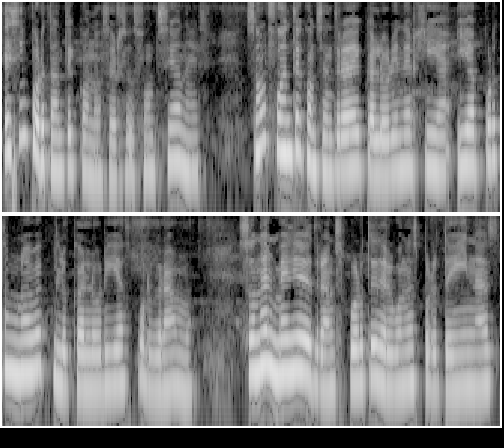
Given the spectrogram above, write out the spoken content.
Es importante conocer sus funciones. Son fuente concentrada de calor y energía y aportan 9 kilocalorías por gramo. Son el medio de transporte de algunas proteínas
